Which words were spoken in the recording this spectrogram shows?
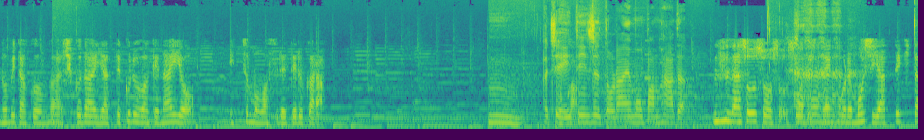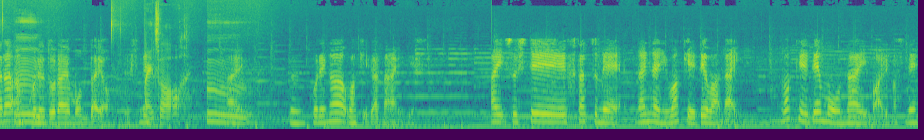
のび太くんが宿題やってくるわけないよ。いつも忘れてるから。嗯，而且一定是哆啦 A 梦帮他的。う んあそうそうそう、そうですね。これもしやってきたら、あうん、これドラえもんだよ。ですね。没错。嗯，はいうん、これがわけがないです。はい、そして二つ目、何々わけではない。わけでもないもありますね。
